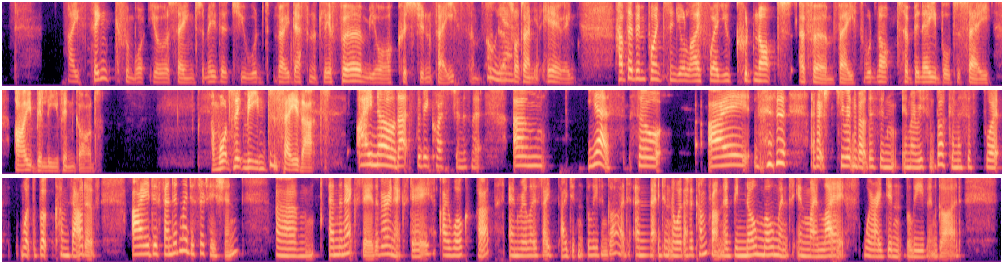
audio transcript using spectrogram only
I think from what you're saying to me that you would very definitely affirm your Christian faith. Oh, that's yes, what I'm yes. hearing. Have there been points in your life where you could not affirm faith, would not have been able to say, I believe in God? And what does it mean to say that? I know that's the big question, isn't it? Um, yes. So I I've actually written about this in in my recent book, and this is what what the book comes out of. I defended my dissertation. Um, and the next day, the very next day, I woke up and realized I, I didn't believe in God. And I didn't know where that had come from. There'd be no moment in my life where I didn't believe in God.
